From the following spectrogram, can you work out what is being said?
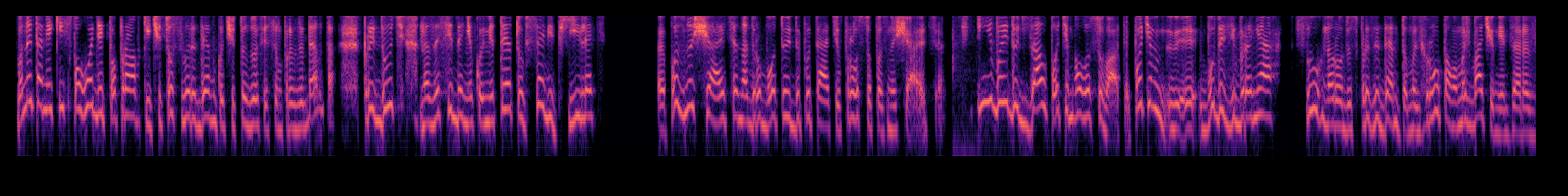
Вони там якісь погодять поправки, чи то Свириденко, чи то з офісом президента, прийдуть на засідання комітету, все відхилять. Е, Познущаються над роботою депутатів, просто познущаються, і вийдуть в зал потім голосувати. Потім е, буде зібрання слуг народу з президентом і з групами. Ми ж бачимо, як зараз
